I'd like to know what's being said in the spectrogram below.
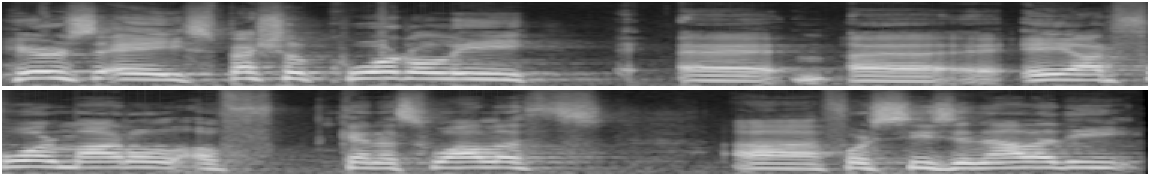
here's a special quarterly uh, uh, AR4 model of Kenneth Wallis uh, for seasonality.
